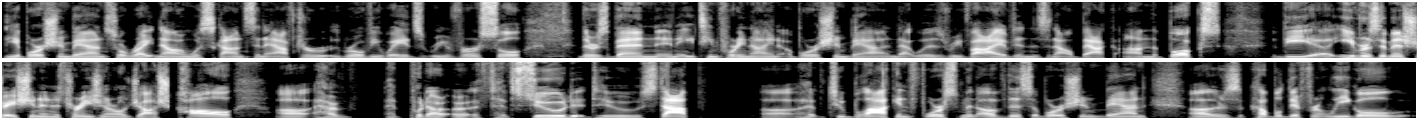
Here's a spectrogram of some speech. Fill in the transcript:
the abortion ban. So right now in Wisconsin, after Roe v. Wade's reversal, there's been an 1849 abortion ban that was revived and is now back on the books. The uh, Evers administration and Attorney General Josh Kaul uh, have have put out uh, have sued to stop uh, to block enforcement of this abortion ban. Uh, there's a couple different legal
